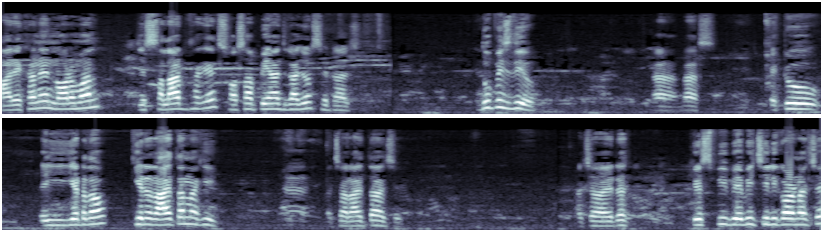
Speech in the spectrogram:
আর এখানে নর্মাল যে স্যালাড থাকে শসা পেঁয়াজ গাজর সেটা আছে। দু পিস দিও। হ্যাঁ ব্যাস। একটু এই ইয়েটা দাও। কি এটা রায়তা নাকি? আচ্ছা রায়তা আছে। আচ্ছা এটা ক্রিসপি বেবি চিলি কর্ন আছে।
